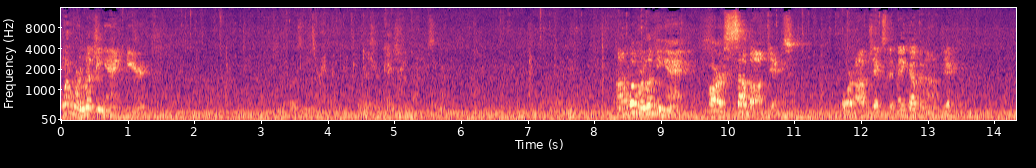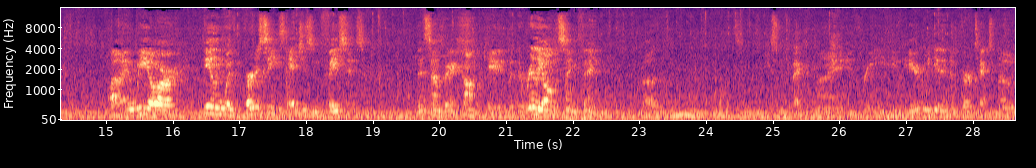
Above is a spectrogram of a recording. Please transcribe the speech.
what we're looking at here uh, what we're looking at are sub-objects, or objects that make up an object. Uh, and we are dealing with vertices, edges, and faces. And that sounds very complicated, but they're really all the same thing. Uh, switch back to my 3D view here. We get into vertex mode.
